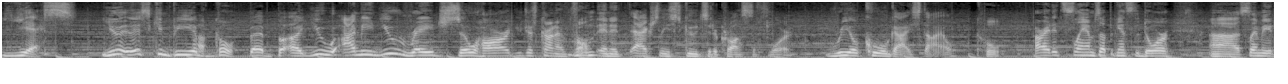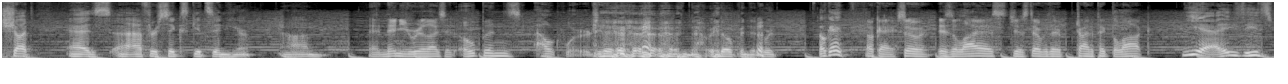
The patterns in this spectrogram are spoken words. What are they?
yes. You. This can be a Oh, cool. But, but uh, you, I mean, you rage so hard, you just kind of vomit, and it actually scoots it across the floor. Real cool guy style. cool. All right, it slams up against the door, uh, slamming it shut as uh, after six gets in here. Um, And then you realize it opens outward. no, it opened inward. Okay, okay, so is Elias just over there trying to pick the lock? yeah, he's he's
